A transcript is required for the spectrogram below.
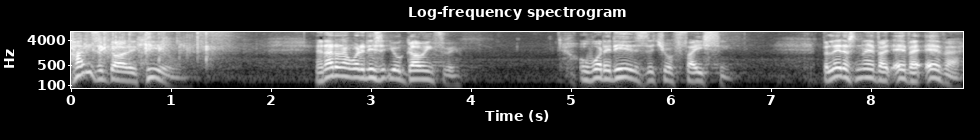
God is a God who heals. And I don't know what it is that you're going through or what it is that you're facing. But let us never, ever, ever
